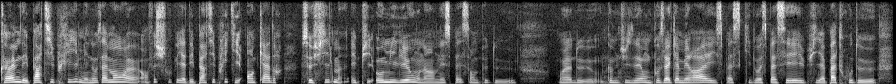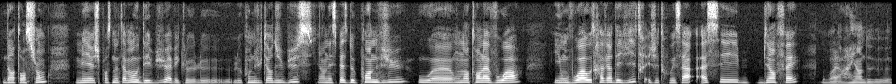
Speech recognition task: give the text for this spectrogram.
quand même des partis pris, mais notamment euh, en fait je trouve qu'il y a des partis pris qui encadrent ce film. Et puis au milieu on a un espèce un peu de voilà de comme tu disais on pose la caméra et il se passe ce qui doit se passer et puis il n'y a pas trop de d'intention. Mais je pense notamment au début avec le, le, conducteur du bus il y a un espèce de point de vue où euh, on entend la voix et on voit au travers des vitres et j'ai trouvé ça assez bien fait voilà, rien de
